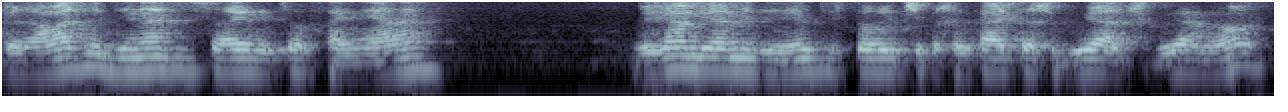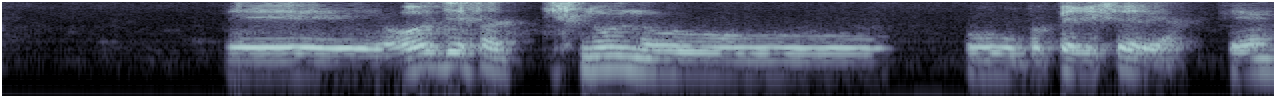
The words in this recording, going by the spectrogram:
ברמת מדינת ישראל לצורך העניין, וגם בגלל מדיניות היסטורית שבחלקה הייתה שגויה, שגויה מאוד, אה, עודף התכנון הוא, הוא בפריפריה, כן?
